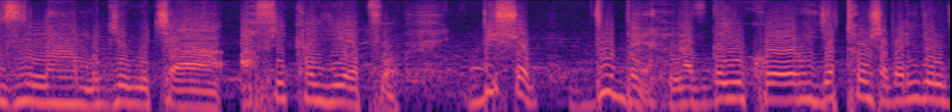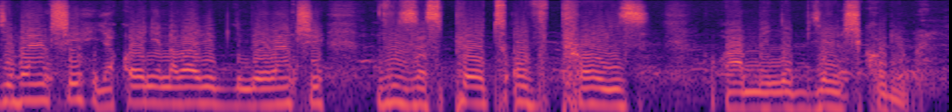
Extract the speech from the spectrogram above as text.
izina mu gihugu cya afurika y'epfo. Bishop dube navuga yuko yatoje abaririmbyi benshi yakoranye n'abaririmbyi benshi mvuze spirit of praise. Wamenya byinshi kuri we.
